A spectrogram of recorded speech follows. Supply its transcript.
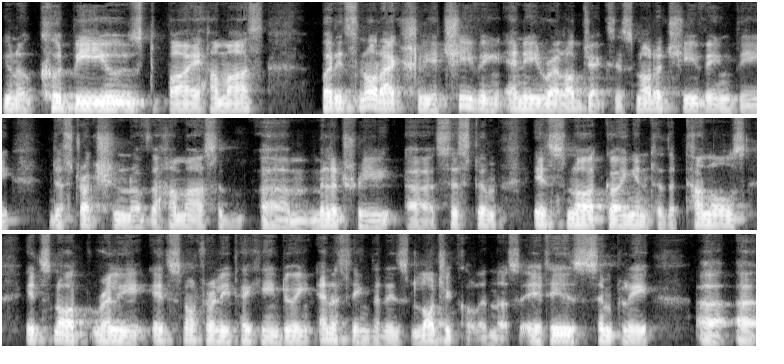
you know, could be used by Hamas. But it's not actually achieving any real objects. It's not achieving the destruction of the Hamas um, military uh, system. It's not going into the tunnels it's not really it's not really taking doing anything that is logical in this. It is simply uh, uh,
